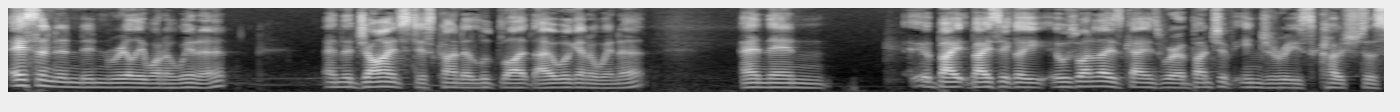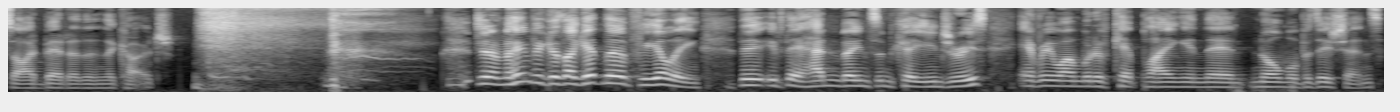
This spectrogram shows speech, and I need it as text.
Essendon didn't really want to win it, and the Giants just kind of looked like they were going to win it, and then basically it was one of those games where a bunch of injuries coached the side better than the coach. Do you know what I mean? Because I get the feeling that if there hadn't been some key injuries, everyone would have kept playing in their normal positions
